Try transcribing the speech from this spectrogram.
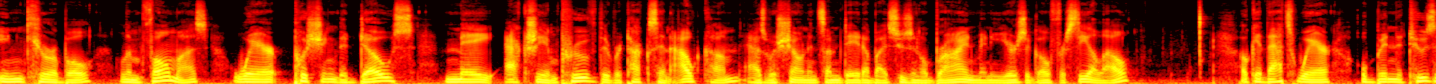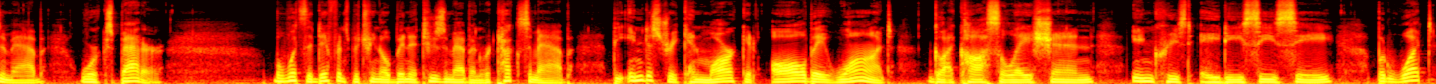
incurable lymphomas, where pushing the dose may actually improve the rituxan outcome, as was shown in some data by Susan O'Brien many years ago for CLL. Okay, that's where obinutuzumab works better. But what's the difference between obinutuzumab and rituximab? The industry can market all they want glycosylation, increased ADCC, but what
